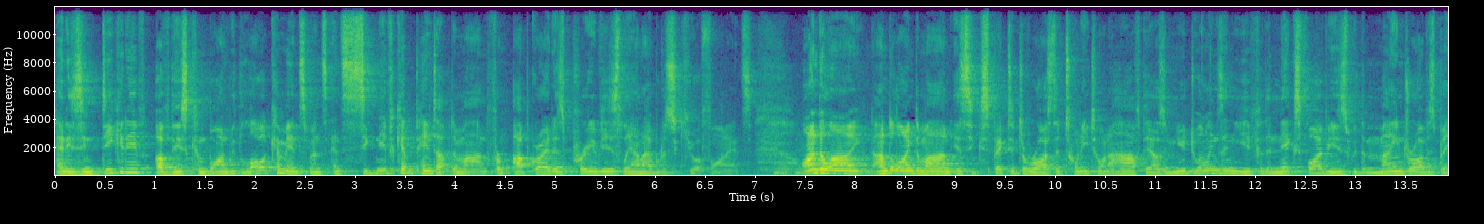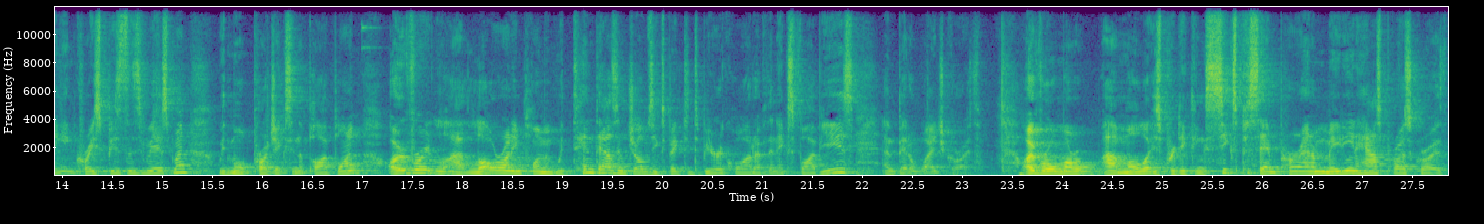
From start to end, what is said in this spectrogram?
and is indicative of this combined with lower commencements and significant pent up demand from upgraders previously unable to secure finance. Underlying, underlying demand is expected to rise to 22,500 new dwellings a year for the next five years, with the main drivers being increased business investment with more projects in the pipeline, over uh, lower unemployment with 10,000 jobs expected to be required over the next five years, and better wage growth. Overall, uh, Mellor is predicting 6% per annum median house price growth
